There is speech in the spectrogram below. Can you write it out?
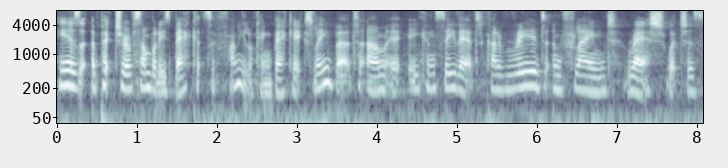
Here's a picture of somebody's back. It's a funny looking back actually, but um, it, you can see that kind of red inflamed rash, which is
